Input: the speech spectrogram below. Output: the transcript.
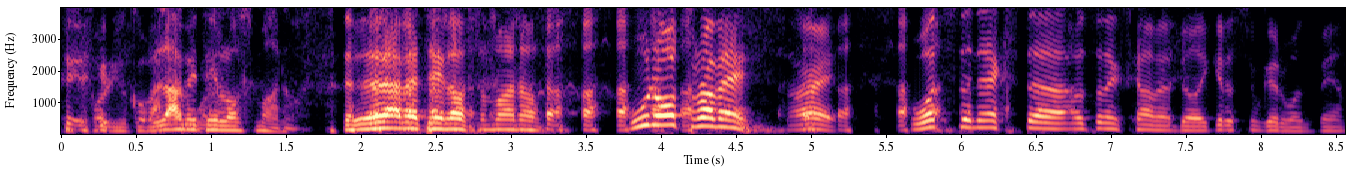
before you go back. Lávete los manos. Lávete las manos. Una otra vez. All right. What's the next? Uh, what's the next comment, Billy? Get us some good ones, man.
